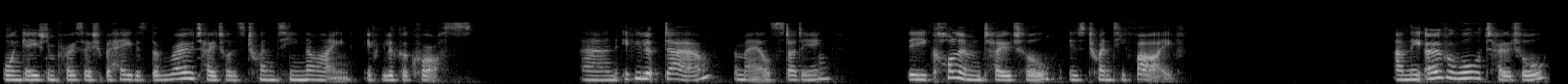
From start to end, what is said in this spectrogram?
or engaged in pro-social behaviours, the row total is 29 if you look across. And if you look down for males studying, the column total is 25. And the overall total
